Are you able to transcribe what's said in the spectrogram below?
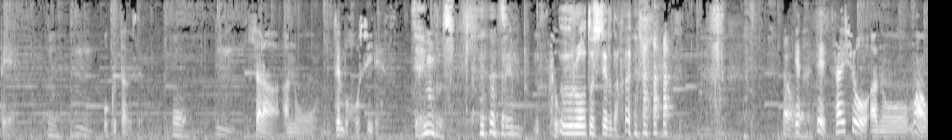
てうん。送ったんですよ。うん。おううん。そしたら、あの、全部欲しいです。全部？全部、売ろうとしてるな。いや、で、最初、あの、まあ、お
